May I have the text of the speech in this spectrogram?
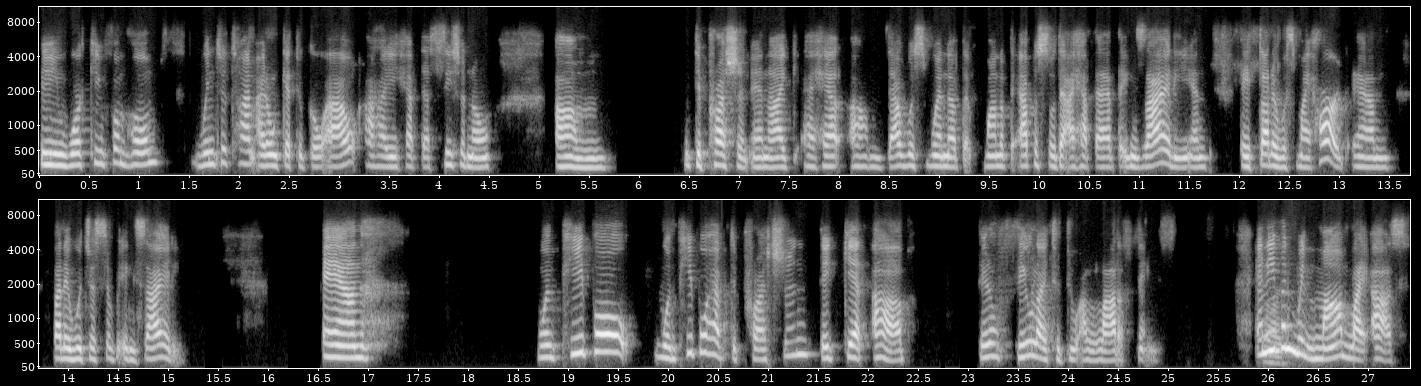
Being working from home, winter time, I don't get to go out. I have that seasonal um, depression and i i had um that was one of the one of the episodes that i had that anxiety and they thought it was my heart and but it was just anxiety and when people when people have depression they get up they don't feel like to do a lot of things and right. even with mom like us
